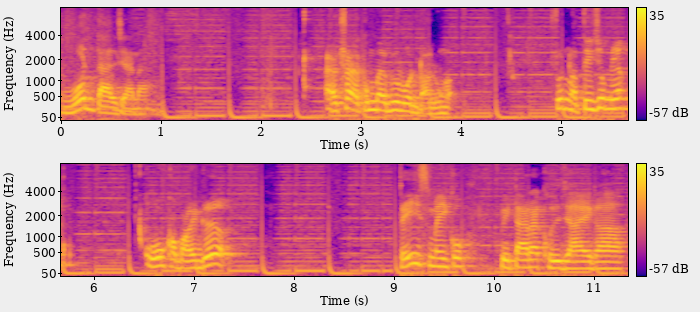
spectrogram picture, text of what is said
वोट डाल जाना। अच्छा है तो मैं भी वोट डालूँगा। फिर नतीजे में वो कब आएँगे तेईस मई को पिटारा खुल जाएगा।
